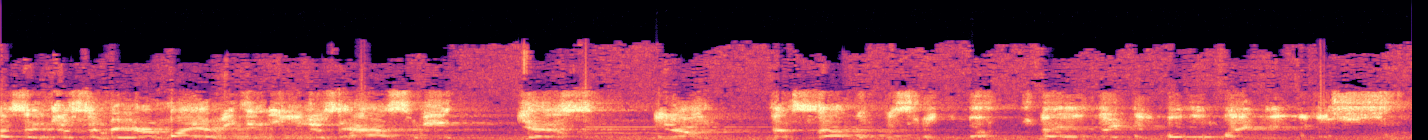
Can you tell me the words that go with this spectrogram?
I said just to verify everything that you just asked me. Yes, you know that's that what we spoke about. You know, it, it like you just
